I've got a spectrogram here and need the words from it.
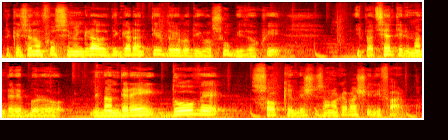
perché se non fossimo in grado di garantirlo, io lo dico subito, qui i pazienti li, li manderei dove so che invece sono capaci di farlo.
